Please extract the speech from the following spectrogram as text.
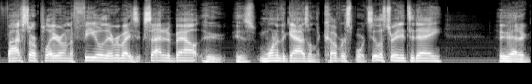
five star player on the field everybody's excited about, who is one of the guys on the cover of Sports Illustrated today, who had a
